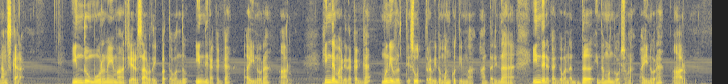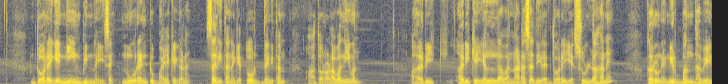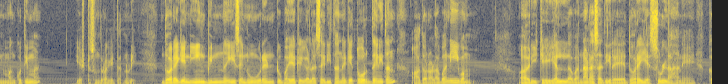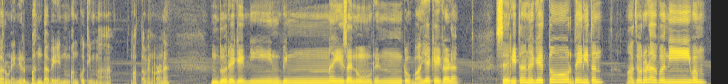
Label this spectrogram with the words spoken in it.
ನಮಸ್ಕಾರ. ಇಂದು ಮೂರನೇ ಮಾರ್ಚ್ ಎರಡು ಸಾವಿರದ ಇಪ್ಪತ್ತ ಒಂದು ಇಂದಿನ ಕಗ್ಗ ಐನೂರ ಆರು. ಹಿಂದೆ ಮಾಡಿದ ಕಗ್ಗ ಮುನಿವೃತ್ತಿ ಸೂತ್ರವಿದು ಮಂಕುತಿಮ್ಮ. ಆದ್ದರಿಂದ ಇಂದಿನ ಕಗ್ಗವನ್ನು ದ ಇಂದ ಮುಂದುವರಿಸೋಣ. ಐನೂರ ಆರು. ದೊರೆಗೆ ನೀನ್ ಭಿನ್ನಯಿಸೆ ನೂರೆಂಟು ಬಯಕೆಗಳ ಸರಿ ತನಗೆ ತೋರ್ದೆನಿತನ್ ಅದರೊಳವ ನೀವನ್. ಅರಿ ಅರಿಕೆ ಎಲ್ಲವ ನಡೆಸದಿರೆ ದೊರೆಯೇ ಸುಳ್ಳಹನೆ ಕರುಣೆ ನಿರ್ಬಂಧವೇನ್ ಮಂಕುತಿಮ್ಮ? ಎಷ್ಟು ಸುಂದರವಾಗಿ ಹೇಳ್ತಾರೆ ನೋಡಿ. ದೊರೆಗೆ ನೀನ್ ಭಿನ್ನಯಿಸೆ ನೂರೆಂಟು ಬಯಕೆಗಳ ಸರಿ ತನಗೆ ತೋರ್ದೆನಿತನ್ ಅದರೊಳವ ನೀವಂ. ಅರಿಕೆ ಎಲ್ಲವ ನಡೆಸದಿರೆ ದೊರೆಯ ಸುಳ್ಳಹನೆ ಕರುಣೆ ನಿರ್ಬಂಧವೇನ್ ಮಂಕುತಿಮ್ಮ. ಮತ್ತೊಮ್ಮೆ ನೋಡೋಣ. ದೊರೆಗೆ ನೀನ್ ಭಿನ್ನಯಿಸ ನೂರೆಂಟು ಬಯಕೆಗಳ ಸರಿತನಗೆ ತೋರ್ದೆನಿತನ್ ಅದರೊಳವ ನೀವಂ.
